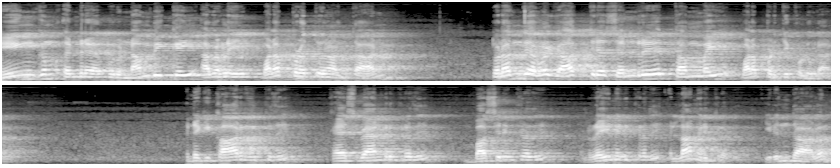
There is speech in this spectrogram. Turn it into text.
நீங்கும் என்ற ஒரு நம்பிக்கை அவர்களை வளப்படுத்துவதனால்தான் தொடர்ந்து அவர்கள் யாத்திரை சென்று தம்மை வளப்படுத்திக் கொள்கிறார். இன்றைக்கு கார் இருக்குது கேஷ் வேன் இருக்கிறது பஸ் இருக்கிறது ரயில் இருக்கிறது எல்லாம் இருக்கிறது. இருந்தாலும்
